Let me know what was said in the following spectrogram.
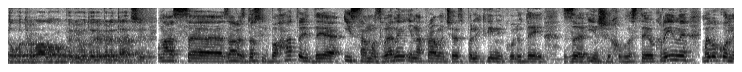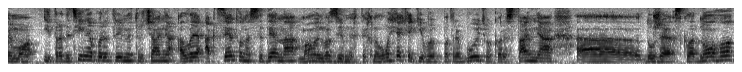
довготривалого періоду реабілітації. У нас е, зараз досить багато йде і самозвернень, і направлень через поліклініку людей з інших областей України. Ми виконуємо і традиційне оперативне втручання, але акцент у нас іде на малоінвазивних технологіях, які потребують використання е, дуже складного,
